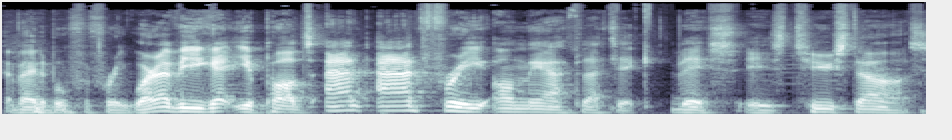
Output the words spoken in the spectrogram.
Available for free wherever you get your pods and ad free on The Athletic. This is Two Stars.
